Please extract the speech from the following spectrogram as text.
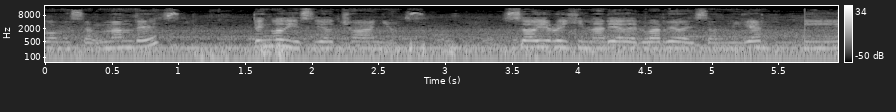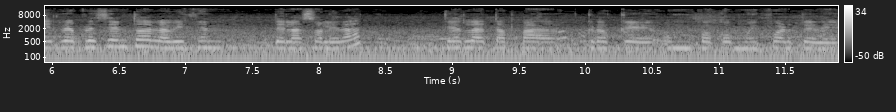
Gómez Hernández, tengo 18 años. Soy originaria del barrio de San Miguel y represento a la Virgen de la Soledad, que es la etapa creo que un poco muy fuerte de,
